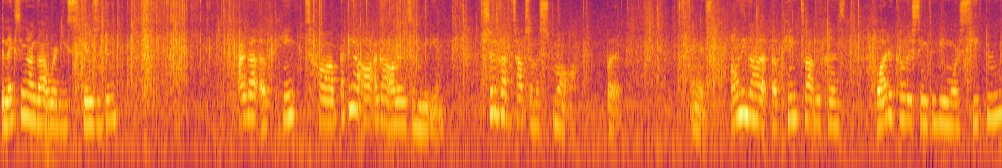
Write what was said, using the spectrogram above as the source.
The next thing I got were these Skims Do. I got a pink top. I think I, I got all of this in medium. Should have got the tops in a small, but anyways, I only got a pink top because lighter colors seem to be more see-through,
